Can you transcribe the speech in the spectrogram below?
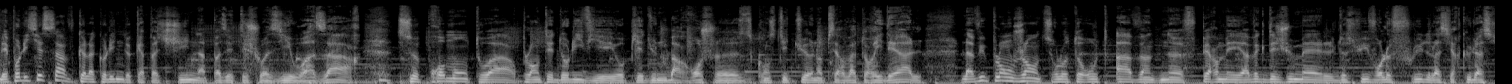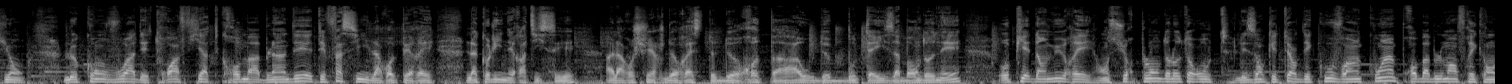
Les policiers savent que la colline de Capacci n'a pas été choisie au hasard. Ce promontoire planté d'oliviers au pied d'une barre rocheuse constitue un observatoire idéal. La vue plongeante sur l'autoroute A29 permet, avec des jumelles, de suivre le flux de la circulation. Le convoi des trois Fiat Chroma blindés était facile à repérer. La colline est ratissée, à la recherche de restes de repas ou de bouteilles abandonnées. Au pied d'un muret, en surplomb de l'autoroute, les enquêteurs découvrent un coin probablement fréquenté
